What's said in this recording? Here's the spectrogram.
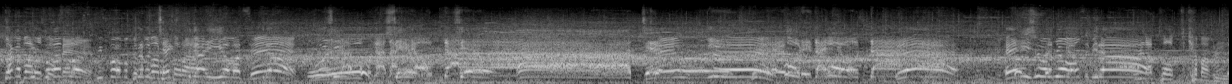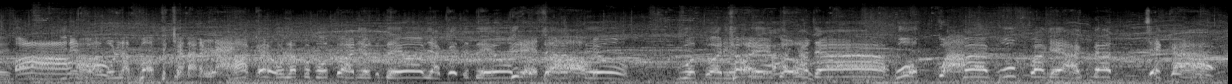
아, 잠깐 바로 한번, 선배. 빅포 한번. 그러면 잭스가. 이어봤습니다. 네. 오, 올라프가 달려온다. 잭. 아, 잭스. 우리 달려온다. 예. 에이시원이 없습니다. 올라프 어떻게 막을래? 아, 이래서 올라프 어떻게 막을래? 아까는 올라프 무엇도 아니었는데요. 약했는데요. 그래서. 잘했는데요. 무엇도 아니었는데요. 결국. 가자. 옥광. 옥광의 악마 체카.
